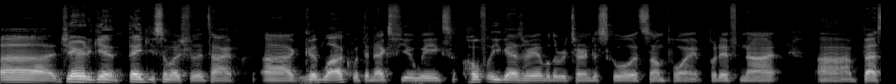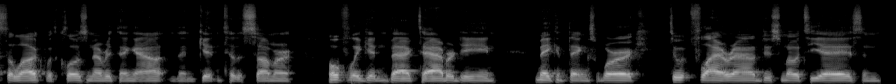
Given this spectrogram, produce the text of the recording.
Uh, Jared, again, thank you so much for the time. Uh, good luck with the next few weeks. Hopefully, you guys are able to return to school at some point. But if not, uh, best of luck with closing everything out and then getting to the summer. Hopefully, getting back to Aberdeen, making things work, do it, fly around, do some OTAs, and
